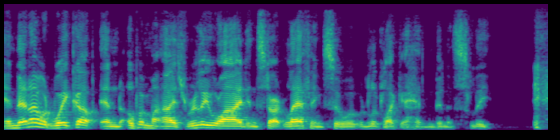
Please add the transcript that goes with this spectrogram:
And then I would wake up and open my eyes really wide and start laughing so it would look like I hadn't been asleep.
